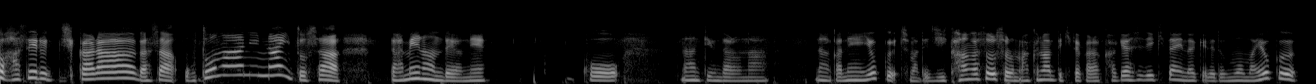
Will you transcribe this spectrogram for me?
を馳せる力がさ大人にないとさダメなんだよね。こう何て言うんだろうななんかねよくちょっと待って時間がそろそろなくなってきたから駆け足でいきたいんだけれども、まあ、よく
